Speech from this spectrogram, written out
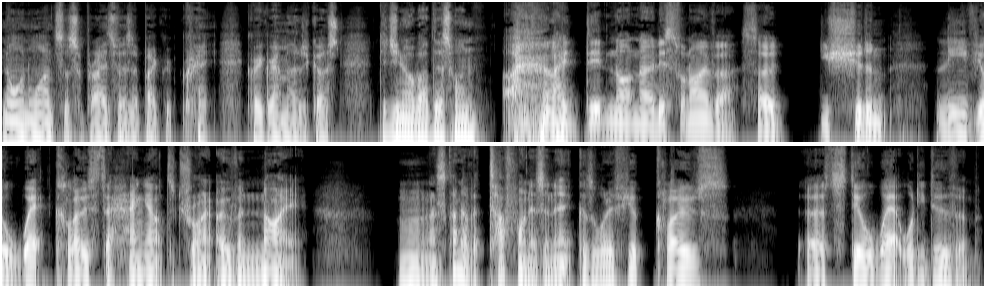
No one wants a surprise visit by great grandmother's ghost. Did you know about this one? I, I did not know this one either. So you shouldn't leave your wet clothes to hang out to dry overnight. Hmm, that's kind of a tough one, isn't it? Because what if your clothes are still wet? What do you do with them?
